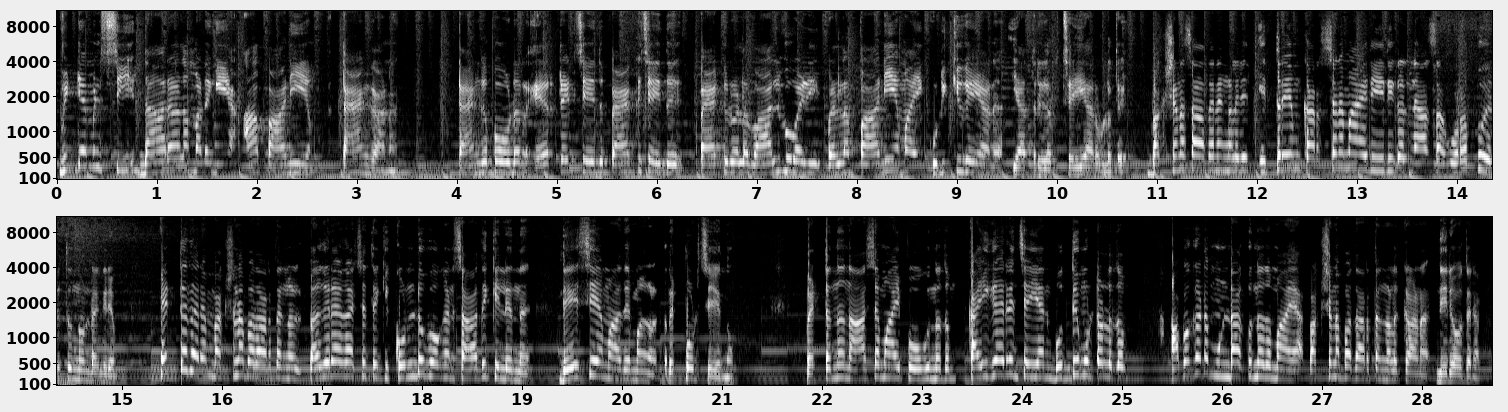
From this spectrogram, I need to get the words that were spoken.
വിറ്റാമിൻ സി ധാരാളം അടങ്ങിയ ആ പാനീയം ടാങ്ക് ആണ് ടാങ്ക് പൗഡർ എയർ ടൈറ്റ് ചെയ്ത് പാക്ക് ചെയ്ത് പാക്കിലുള്ള വാൽവ് വഴി വെള്ളം പാനീയമായി കുടിക്കുകയാണ് യാത്രികർ ചെയ്യാറുള്ളത്. ഭക്ഷണ സാധനങ്ങളിൽ ഇത്രയും കർശനമായ രീതികൾ നാസ ഉറപ്പുവരുത്തുന്നുണ്ടെങ്കിലും എട്ട് തരം ഭക്ഷണ പദാർത്ഥങ്ങൾ ബഹിരാകാശത്തേക്ക് കൊണ്ടുപോകാൻ സാധിക്കില്ലെന്ന് ദേശീയ മാധ്യമങ്ങൾ റിപ്പോർട്ട് ചെയ്യുന്നു. പെട്ടെന്ന് നാശമായി പോകുന്നതും കൈകാര്യം ചെയ്യാൻ ബുദ്ധിമുട്ടുള്ളതും അപകടമുണ്ടാക്കുന്നതുമായ ഭക്ഷണ പദാർത്ഥങ്ങൾക്കാണ് നിരോധനം.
